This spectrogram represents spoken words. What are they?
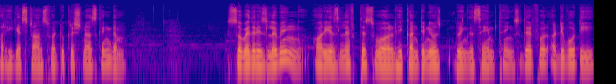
or he gets transferred to Krishna's kingdom. So, whether he's living or he has left this world, he continues doing the same thing. So, therefore, a devotee,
